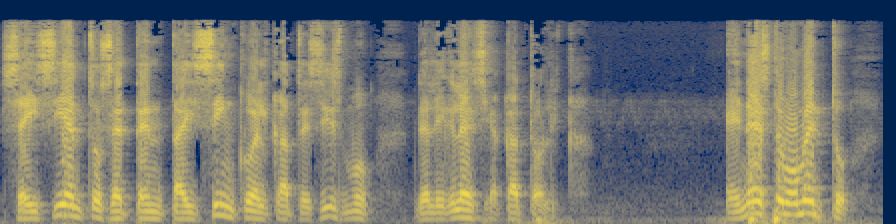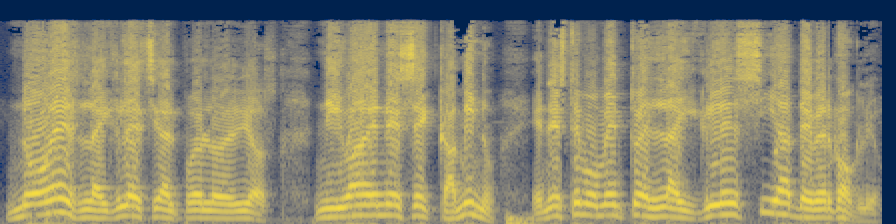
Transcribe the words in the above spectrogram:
675 del catecismo de la iglesia católica. En este momento no es la iglesia del pueblo de Dios, ni va en ese camino. En este momento es la iglesia de Bergoglio.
